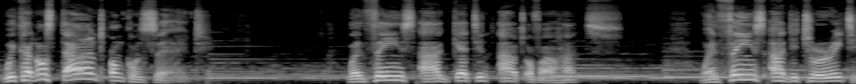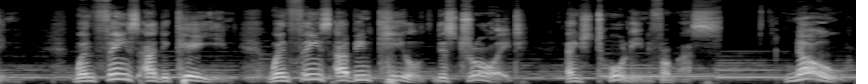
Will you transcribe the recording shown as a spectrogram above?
We cannot stand unconcerned when things are getting out of our hands, when things are deteriorating, when things are decaying, when things are being killed, destroyed, and stolen from us. No,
